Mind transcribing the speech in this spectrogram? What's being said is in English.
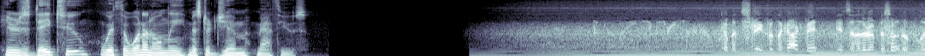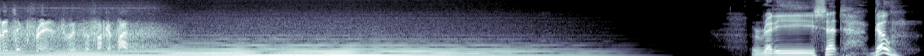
Here's day two with the one and only Mr. Jim Mathews. Coming straight from the cockpit, it's another episode of Lunatic Fringe with the fucking pilot. Ready, set, go.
